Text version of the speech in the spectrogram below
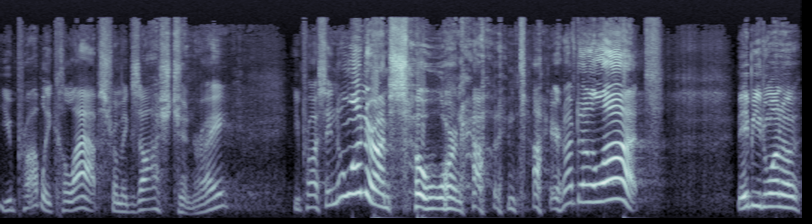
You probably collapse from exhaustion, right? You probably say, No wonder I'm so worn out and tired. I've done a lot. Maybe you'd want to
